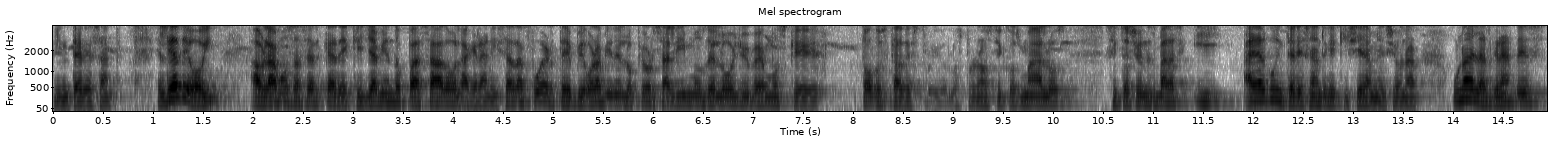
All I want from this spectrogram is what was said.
interesante. El día de hoy hablamos acerca de que ya habiendo pasado la granizada fuerte, ahora viene lo peor, salimos del hoyo y vemos que todo está destruido, los pronósticos malos, situaciones malas. Y hay algo interesante que quisiera mencionar. Una de las grandes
